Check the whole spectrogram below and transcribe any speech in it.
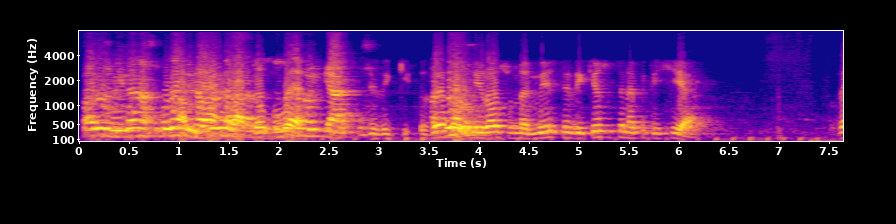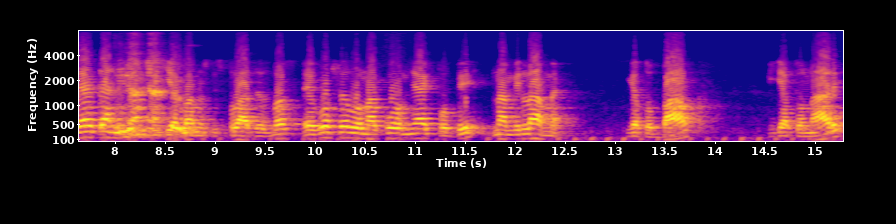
Πάντως Μινά να σου πω κάτι, να Απλά, πούμε αυτό που να λέω, Ολυμπιακούς. τη δική- δεν θα πληρώσουμε εμείς τη δική σου την επιτυχία. Δεν κάνει επιτυχία πάνω στις πλάτες μας. Εγώ θέλω να ακούω μια εκπομπή να μιλάμε για τον ΠΑΟΚ, για τον Άρη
